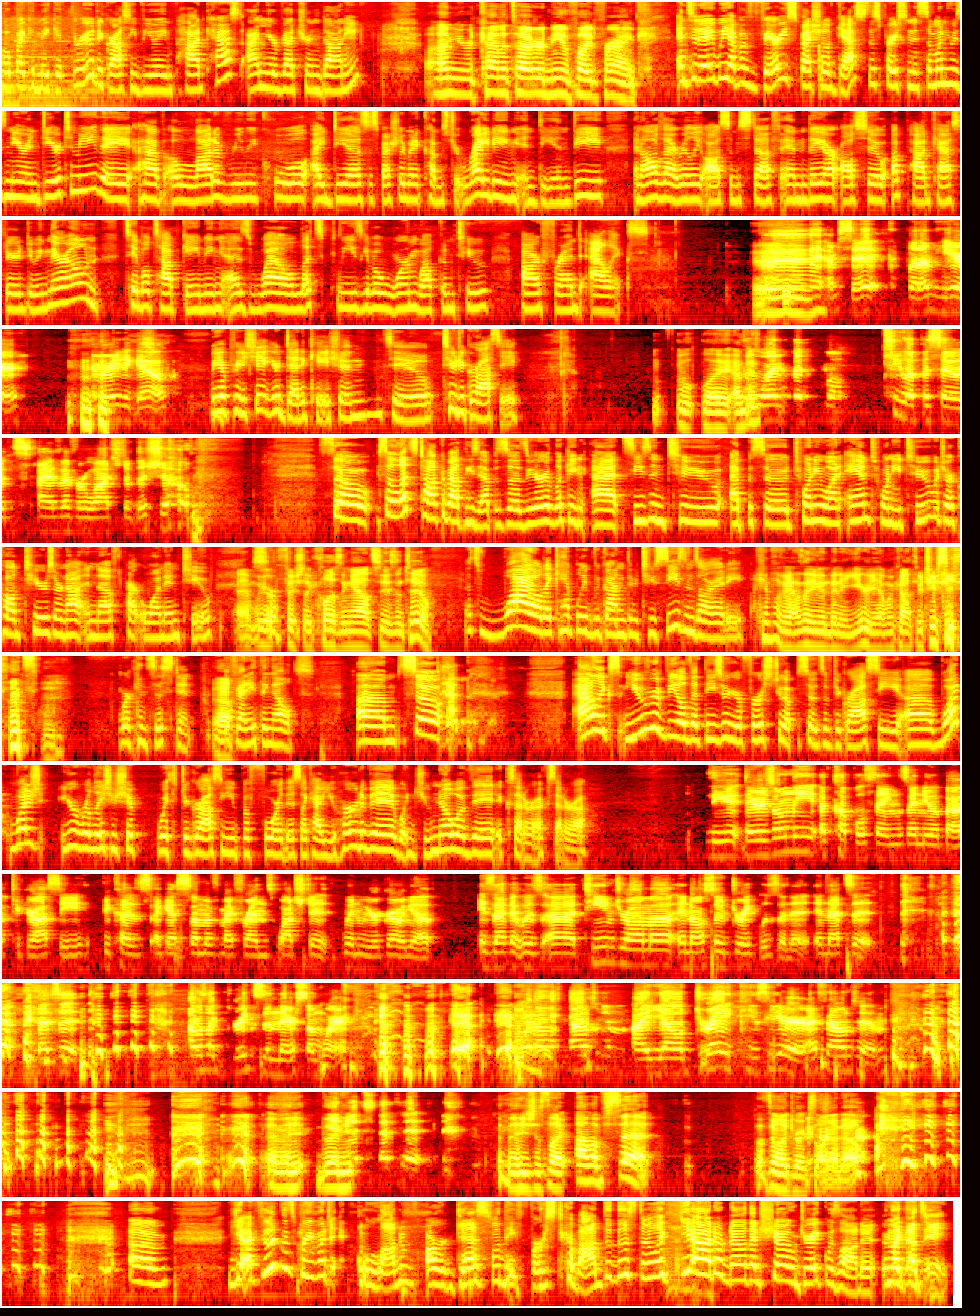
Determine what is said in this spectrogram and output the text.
welcome to I Hope I Can Make It Through, Degrassi Viewing Podcast. I'm your veteran, Donnie. I'm your kind of tired neophyte, Frank. And today we have a very special guest. This person is someone who is near and dear to me. They have a lot of really cool ideas, especially when it comes to writing and D&D and all of that really awesome stuff. And they are also a podcaster doing their own tabletop gaming as well. Let's please give a warm welcome to our friend Alex. Hey. Hi, I'm sick, but I'm here. I'm ready to go. We appreciate your dedication to to Degrassi. Well, Like, I'm the just. one, the well, two episodes I've ever watched of this show. So, so let's talk about these episodes. We are looking at season two, episode 21 and 22, which are called Tears Are Not Enough, part one and two. And we are officially closing out season two. That's wild. I can't believe we've gotten through two seasons already. I can't believe it hasn't even been a year yet. We've gone through two seasons. We're consistent, Yeah. if anything else. Um, so, Alex, you revealed that these are your first two episodes of Degrassi. Uh, what was your relationship with Degrassi before this? Like how you heard of it, what did you know of it, et cetera, et cetera? the, there's only a couple things I knew about Degrassi because I guess some of my friends watched it when we were growing up. Is that it was a teen drama and also Drake was in it, and that's it. That's it. I was like, Drake's in there somewhere. When I found him, I yelled, Drake, he's here. I found him. and then, then, And he, that's, that's it. and then he's just like, I'm upset. That's the only Drake song I know. um, yeah, I feel like that's pretty much a lot of our guests when they first come onto this. They're like, "Yeah, I don't know that show. Drake was on it," and like that's it.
